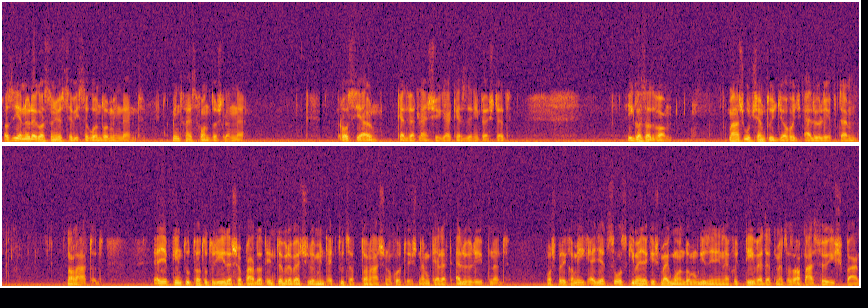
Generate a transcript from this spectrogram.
Az ilyen öreg asszony össze-vissza gondol mindent, mintha ez fontos lenne. Rossz jel, kedvetlenséggel kezdeni Pestet. Igazad van. Más úgy sem tudja, hogy előléptem. Na látod. Egyébként tudhatod, hogy édesapádat én többre becsülöm, mint egy tucat tanácsnokot, és nem kellett előlépned. Most pedig, ha még egyet szólsz, kimegyek és megmondom Gizinének, hogy tévedett, mert az apád főispán.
